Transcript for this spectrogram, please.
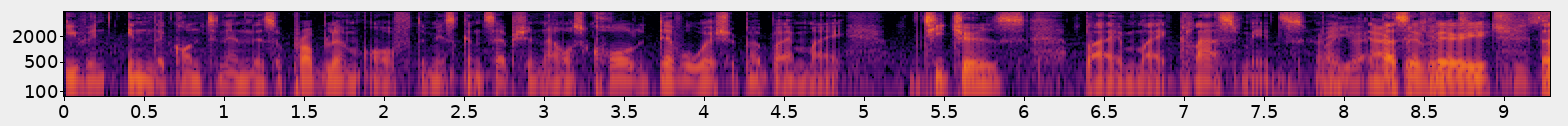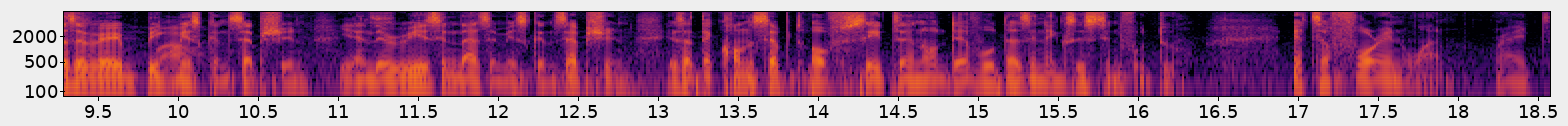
even in the continent, there's a problem of the misconception. I was called devil worshipper by my teachers, by my classmates, right? and that's a very teachers. that's a very big Wow. misconception. Yes. And the reason that's a misconception is that the concept of Satan or devil doesn't exist in voodoo. It's a foreign one, right?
